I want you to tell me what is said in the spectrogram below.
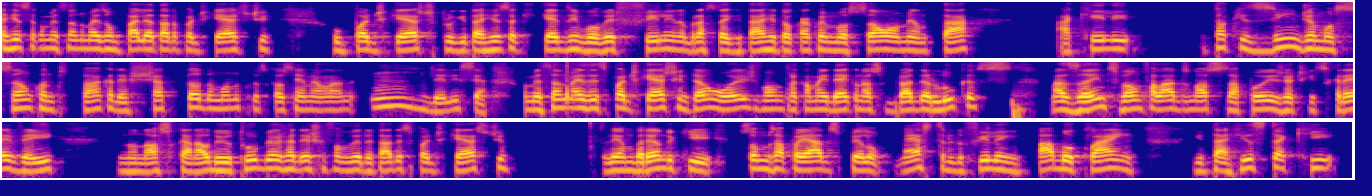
guitarrista, começando mais um Palhetada Podcast, o podcast para o guitarrista que quer desenvolver feeling no braço da guitarra e tocar com emoção, aumentar aquele toquezinho de emoção quando tu toca, deixar todo mundo com os calcinhas meladas. Hum, delícia. Começando mais esse podcast, então, hoje vamos trocar uma ideia com o nosso brother Lucas, mas antes vamos falar dos nossos apoios, já te inscreve aí no nosso canal do YouTube, eu já deixo favoritado esse podcast, Lembrando que somos apoiados pelo mestre do feeling, Pablo Klein, guitarrista que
